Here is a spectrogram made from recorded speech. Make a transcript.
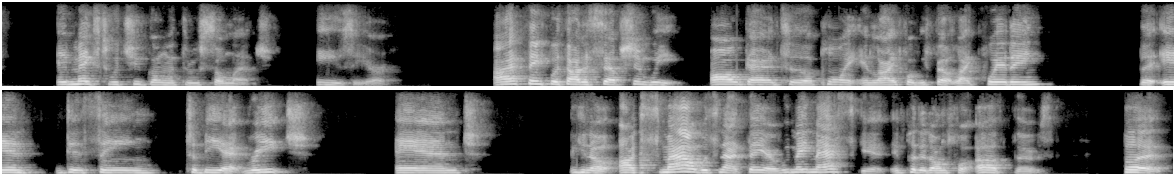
it makes what you're going through so much easier. I think without exception, we all got to a point in life where we felt like quitting. The end didn't seem to be at reach. And, you know, our smile was not there. We may mask it and put it on for others. But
